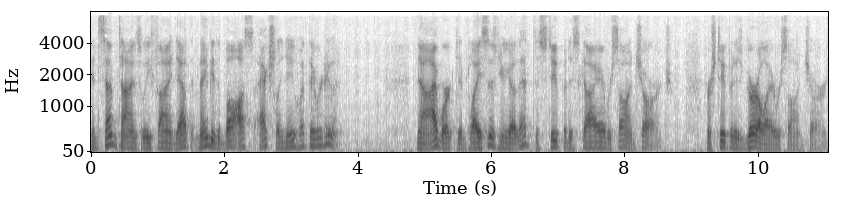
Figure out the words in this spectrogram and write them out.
And sometimes we find out that maybe the boss actually knew what they were doing. Now, I worked in places, and you go, that's the stupidest guy I ever saw in charge, or stupidest girl I ever saw in charge.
